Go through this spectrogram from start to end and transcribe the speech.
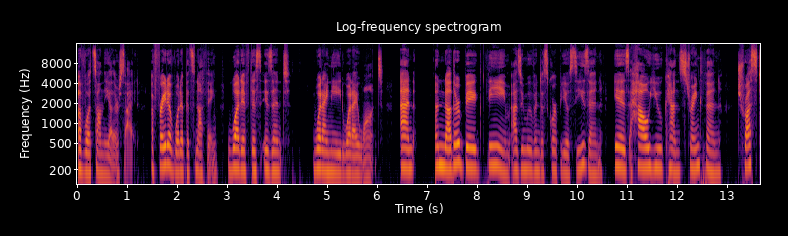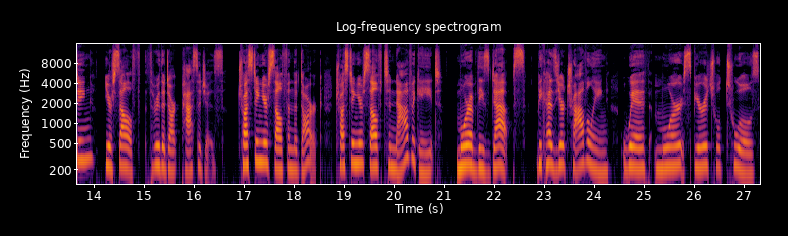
of what's on the other side. Afraid of what if it's nothing? What if this isn't what I need, what I want? And another big theme as we move into Scorpio season is how you can strengthen trusting yourself through the dark passages trusting yourself in the dark, trusting yourself to navigate more of these depths because you're traveling with more spiritual tools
